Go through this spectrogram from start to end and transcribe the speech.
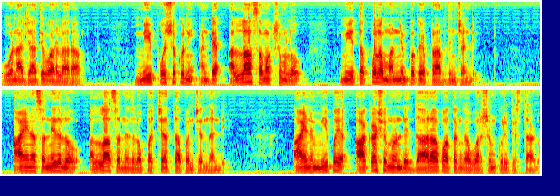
ఓ నా జాతి వారులారా మీ పోషకుని అంటే అల్లా సమక్షంలో మీ తప్పుల మన్నింపుకై ప్రార్థించండి. ఆయన సన్నిధిలో అల్లా సన్నిధిలో పశ్చాత్తాపం చెందండి. ఆయన మీపై ఆకాశం నుండి ధారాపాతంగా వర్షం కురిపిస్తాడు.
